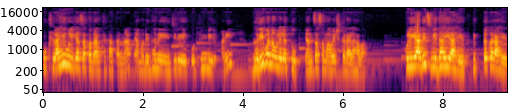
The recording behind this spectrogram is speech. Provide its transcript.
कुठलाही उलग्याचा पदार्थ खाताना त्यामध्ये धने जिरे कोथिंबीर आणि घरी बनवलेलं तूप यांचा समावेश करायला हवा. हुलगे आधीच विधायी आहेत पित्तकर आहेत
